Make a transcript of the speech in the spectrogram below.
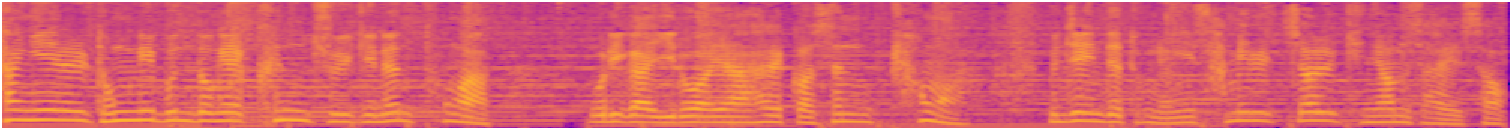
항일 독립운동의 큰 줄기는 통합, 우리가 이루어야 할 것은 평화. 문재인 대통령이 3.1절 기념사에서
